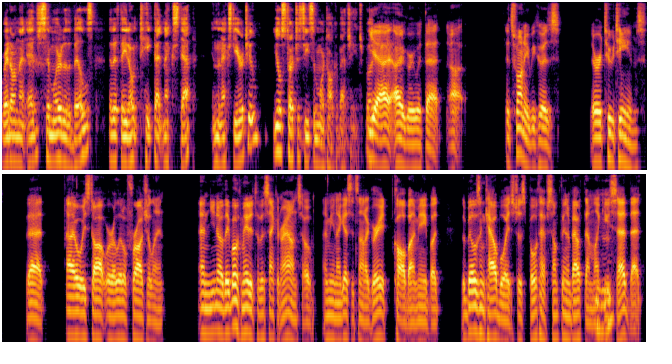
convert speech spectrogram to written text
right on that edge, similar to the Bills. That if they don't take that next step in the next year or two, you'll start to see some more talk about change. But yeah, I, I agree with that. Uh, it's funny because there are two teams that I always thought were a little fraudulent. And, you know, they both made it to the second round. So, I mean, I guess it's not a great call by me, but the Bills and Cowboys just both have something about them, like you Mhm. said, that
